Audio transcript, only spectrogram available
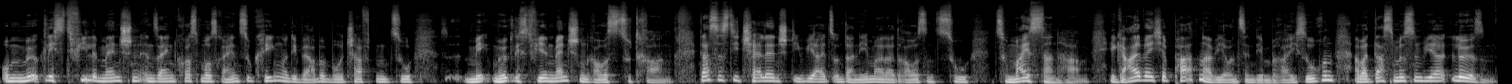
um möglichst viele Menschen in seinen Kosmos reinzukriegen und die Werbebotschaften zu möglichst vielen Menschen rauszutragen. Das ist die Challenge, die wir als Unternehmer da draußen zu, zu meistern haben. Egal welche Partner wir uns in dem Bereich suchen, aber das müssen wir lösen.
